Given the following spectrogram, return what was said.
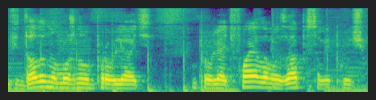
Віддалено можна управляти, управляти файлами, записом і прочим.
